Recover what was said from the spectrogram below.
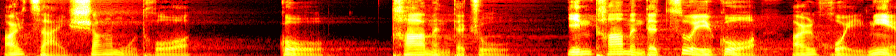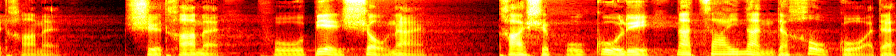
而宰杀母驼，故他们的主因他们的罪过而毁灭他们，使他们普遍受难。他是不顾虑那灾难的后果的。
